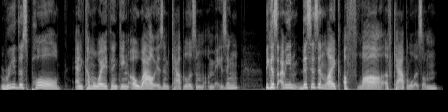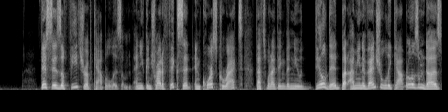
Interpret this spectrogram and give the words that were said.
read this poll and come away thinking, oh, wow, isn't capitalism amazing? Because, I mean, this isn't like a flaw of capitalism. This is a feature of capitalism, and you can try to fix it and course correct. That's what I think the New Deal did. But I mean, eventually, capitalism does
